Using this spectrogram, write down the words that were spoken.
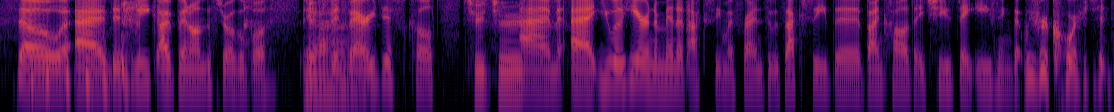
So uh, this week I've been on the struggle bus. It's been very difficult. Choo choo. Um, uh, you will hear in a minute, actually, my friends. It was actually the bank holiday Tuesday evening that we recorded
